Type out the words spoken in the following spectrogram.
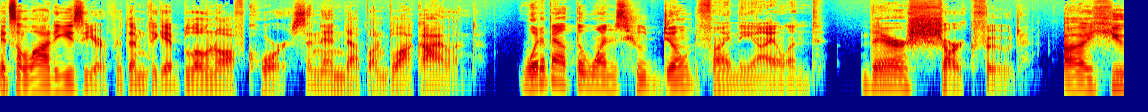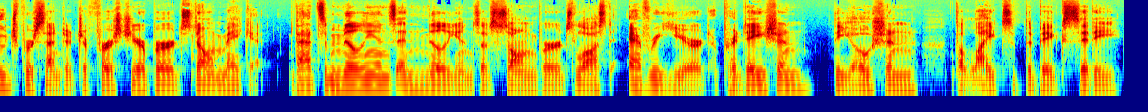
It's a lot easier for them to get blown off course and end up on Block Island. What about the ones who don't find the island? They're shark food. A huge percentage of first year birds don't make it. That's millions and millions of songbirds lost every year to predation, the ocean, the lights of the big city.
